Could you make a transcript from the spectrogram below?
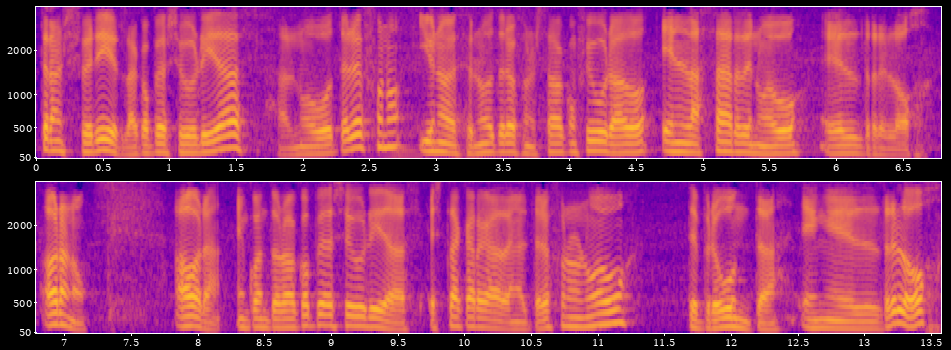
transferir la copia de seguridad al nuevo teléfono y una vez el nuevo teléfono estaba configurado, enlazar de nuevo el reloj. Ahora no. Ahora, en cuanto la copia de seguridad está cargada en el teléfono nuevo, te pregunta en el reloj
